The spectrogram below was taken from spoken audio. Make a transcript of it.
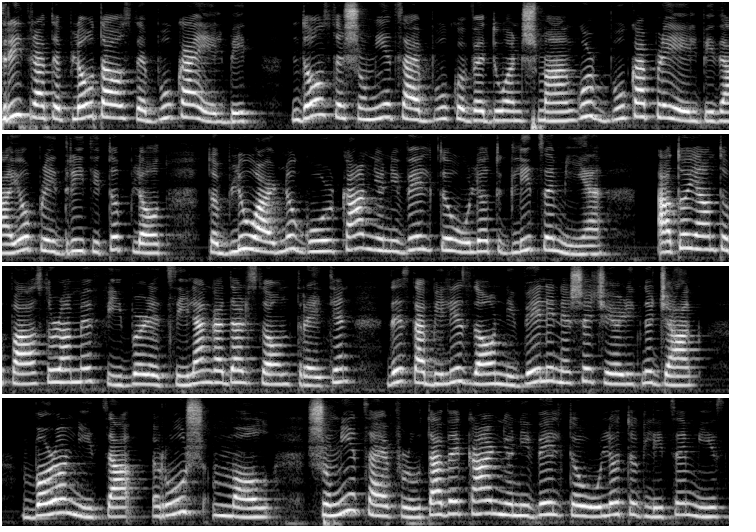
Drithërat e plota ose buka e elbit. Ndonëse shumica e bukëve duhen shmangur, buka prej elbi dhe ajo prej drithi të plotë të bluar në gur kanë një nivel të ulët glicemie. Ato janë të pasura me fibër e cila ngadalëson tretjen dhe stabilizon nivelin e sheqerit në gjak. boronica, rrush, mollë, shumica e frutave kanë një nivel të ulët të glicemisë,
